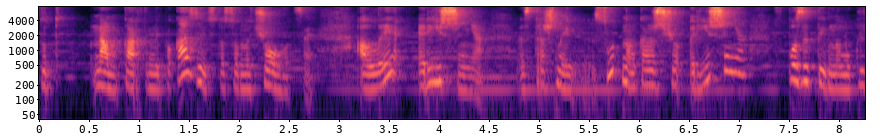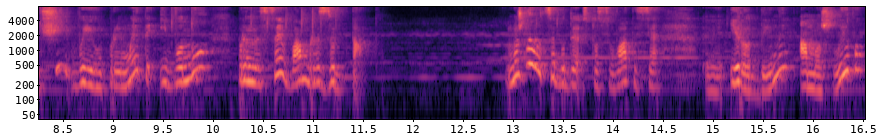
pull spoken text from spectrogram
Тут нам карти не показують стосовно чого це, але рішення, страшний суд нам каже, що рішення в позитивному ключі ви його приймете і воно принесе вам результат. Можливо, це буде стосуватися е, і родини, а можливо,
